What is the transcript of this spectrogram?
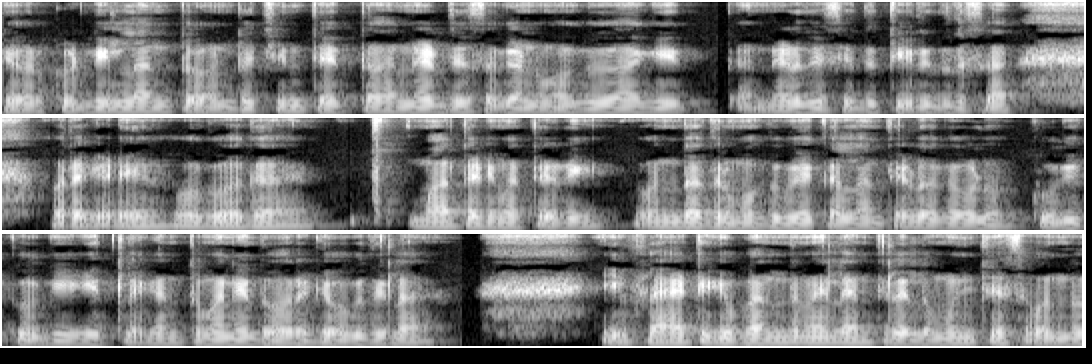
ದೇವರು ಕೊಡಲಿಲ್ಲ ಅಂತ ಒಂದು ಚಿಂತೆ ಇತ್ತು. ಹನ್ನೆರಡು ದಿವಸ ಗಂಡು ಮಗು ಆಗಿ ಹನ್ನೆರಡು ದಿವಸ ಇದು ತೀರಿದ್ರು ಸಹ ಹೊರಗಡೆ ಹೋಗುವಾಗ ಮಾತಾಡಿ ಮಾತಾಡಿ, ಒಂದಾದರೂ ಮಗು ಬೇಕಲ್ಲ ಅಂತ ಹೇಳುವಾಗ ಅವಳು ಕೂಗಿ ಕೂಗಿ ಇತ್ಲೆಗಂತೂ ಮನೆಯಿಂದ ಹೊರಗೆ ಹೋಗೋದಿಲ್ಲ. ಈ ಫ್ಲ್ಯಾಟಿಗೆ ಬಂದ ಮೇಲೆ ಅಂತೇಳಿಲ್ಲ ಮುಂಚೆ ಸಹ ಒಂದು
